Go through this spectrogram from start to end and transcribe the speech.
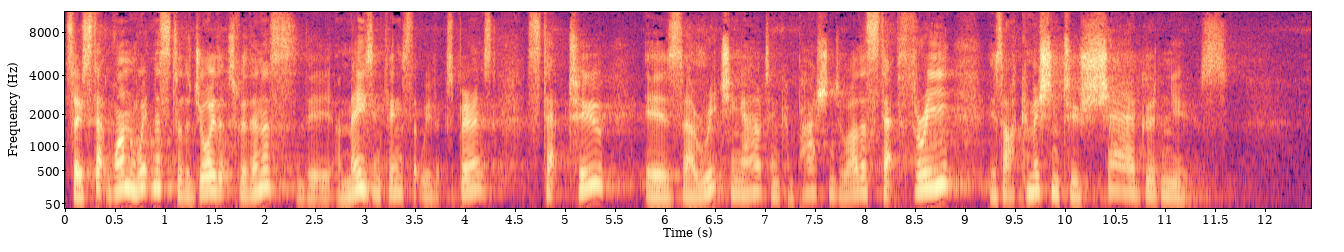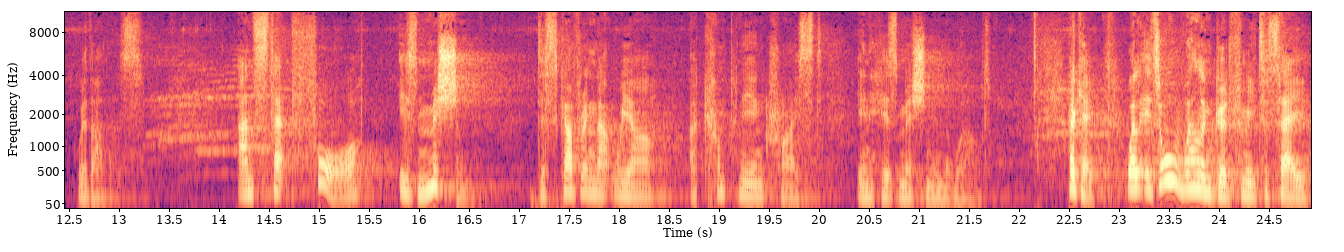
So, step one, witness to the joy that's within us, the amazing things that we've experienced. Step two is uh, reaching out in compassion to others. Step three is our commission to share good news with others. And step four is mission, discovering that we are accompanying Christ in his mission in the world. Okay, well, it's all well and good for me to say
